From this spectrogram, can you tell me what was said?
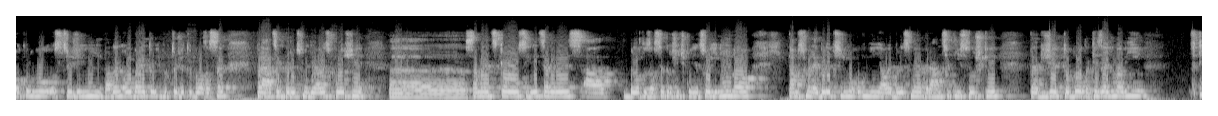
okruhu střežení Madeleine Albrightový, protože to byla zase práce, kterou jsme dělali společně uh, s americkou Signet Service a bylo to zase trošičku něco jiného. Tam jsme nebyli přímo u ní, ale byli jsme v rámci té složky, takže to bylo taky zajímavé. V té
